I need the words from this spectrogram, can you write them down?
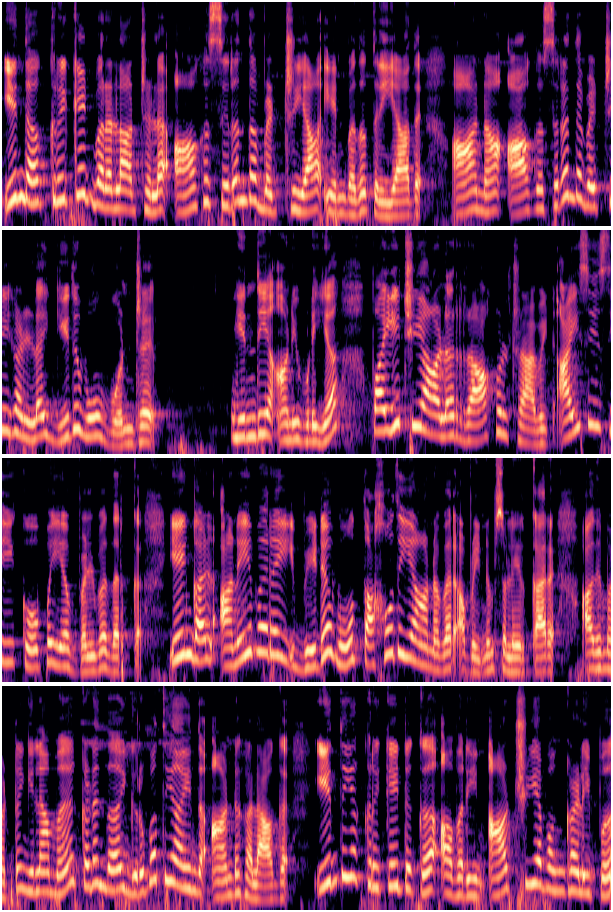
இந்த கிரிக்கெட் வரலாற்றில் ஆக சிறந்த வெற்றியா என்பது தெரியாது. ஆனால் ஆக சிறந்த வெற்றிகளில் இதுவும் ஒன்று. இந்திய அணிவுடைய பயிற்சியாளர் ராகுல் டிராவிட் ஐசிசி கோப்பையை வெல்வதற்கு எங்கள் அனைவரை விடவும் தகுதியானவர் அப்படின்னு சொல்லியிருக்காரு. அது மட்டும் இல்லாமல் கடந்த இருபத்தி ஐந்து ஆண்டுகளாக இந்திய கிரிக்கெட்டுக்கு அவரின் ஆட்சிய பங்களிப்பு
